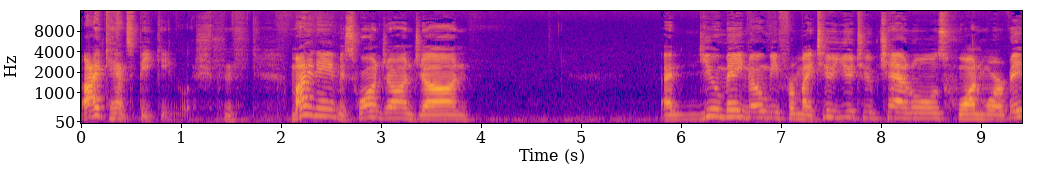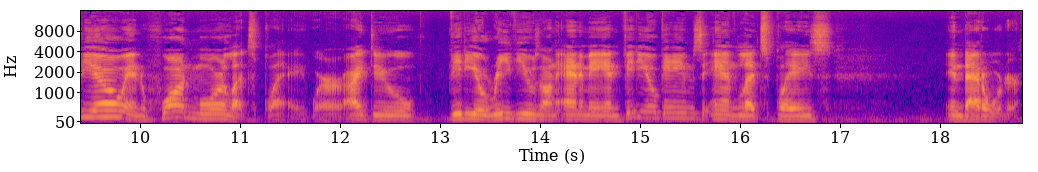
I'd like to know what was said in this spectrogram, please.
I can't speak English. My name is Juan John Jaune. And you may know me from my two YouTube channels, Juan More Video and Juan More Let's Play, where I do video reviews on anime and video games and Let's Plays in that order.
